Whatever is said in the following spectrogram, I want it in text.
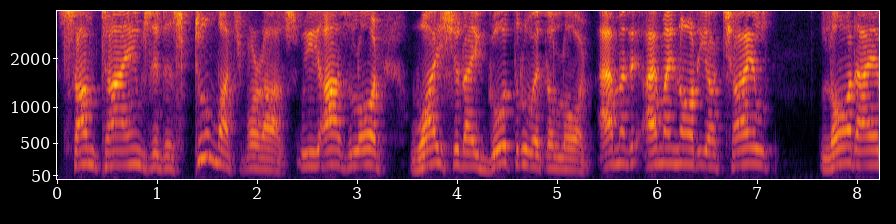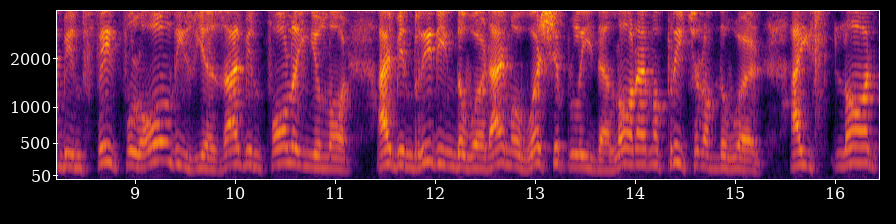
Sometimes it is too much for us. We ask, Lord, why should I go through it, O Lord? Am I, am I not your child? Lord, I have been faithful all these years. I've been following you, Lord. I've been reading the word. I'm a worship leader. Lord, I'm a preacher of the word. I, Lord,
